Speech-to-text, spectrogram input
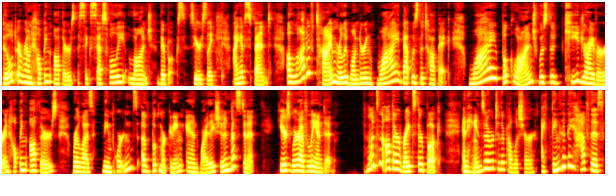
built around helping authors successfully launch their books. Seriously, I have spent a lot of time really wondering why that was the topic, why book launch was the key driver in helping authors realize the importance of book marketing and why they should invest in it. Here's where I've landed. Once an author writes their book and hands it over to their publisher, I think that they have this,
